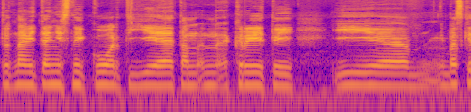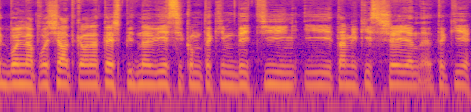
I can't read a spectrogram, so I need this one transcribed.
Тут навіть тенісний корт є, там критий. І е, баскетбольна площадка, вона теж під навісиком таким, де тінь. І там якісь ще є такі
